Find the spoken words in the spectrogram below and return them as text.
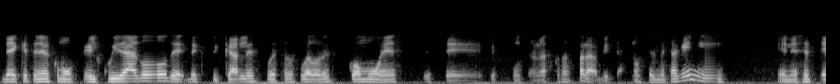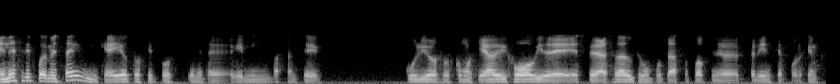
de hay que tener como el cuidado de, de explicarles pues a los jugadores cómo es este, que funcionan las cosas para evitarnos el metagaming. En ese, en ese tipo de metagaming, que hay otros tipos de metagaming bastante curiosos, como que ya dijo Obi, de esperarse al último putazo para obtener la experiencia, por ejemplo.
